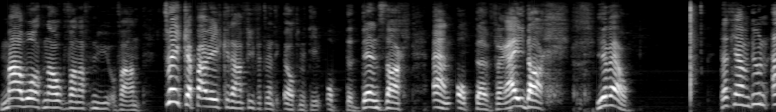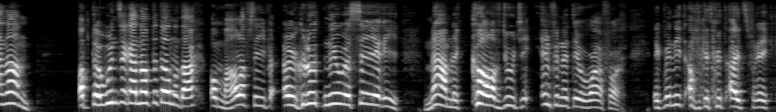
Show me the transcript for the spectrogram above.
Maar wordt nou vanaf nu of aan twee keer per week gedaan. FIFA 20 Ultimate Team op de dinsdag en op de vrijdag. Jawel. Dat gaan we doen. En dan op de woensdag en op de donderdag om half zeven een gloednieuwe serie. Namelijk Call of Duty Infinite Warfare. Ik weet niet of ik het goed uitspreek.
